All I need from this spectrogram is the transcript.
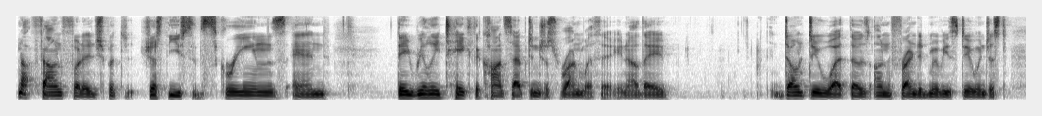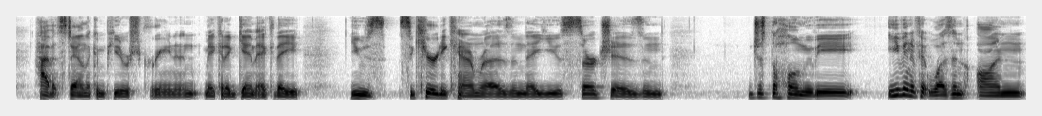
not found footage, but just the use of screens, and they really take the concept and just run with it. You know, they don't do what those unfriended movies do and just have it stay on the computer screen and make it a gimmick. They use security cameras and they use searches and just the whole movie even if it wasn't on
